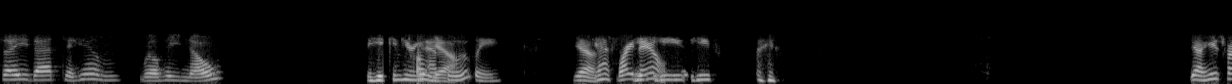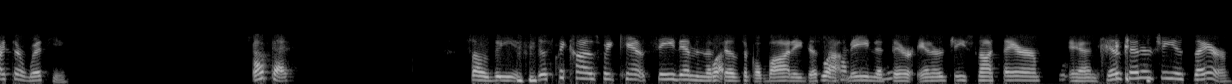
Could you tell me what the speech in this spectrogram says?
say that to him, will he know? He can hear you Oh, yeah. absolutely. yes, Yes, right he, now He, he, yeah he's right there with you Okay. so the just because we can't see them in the What- physical body does what not mean that happened? their energy's not there and his energy is there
